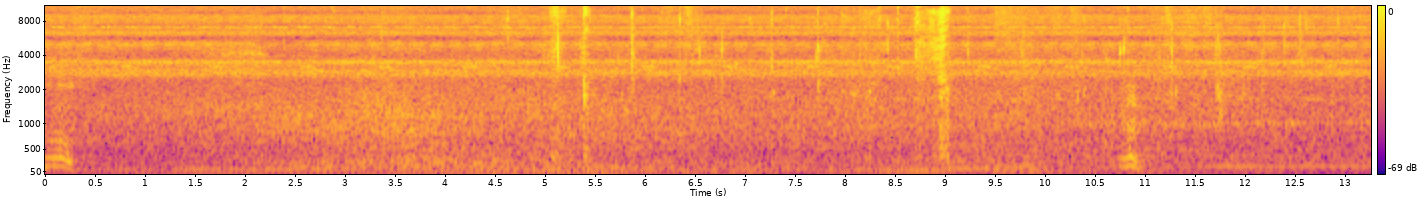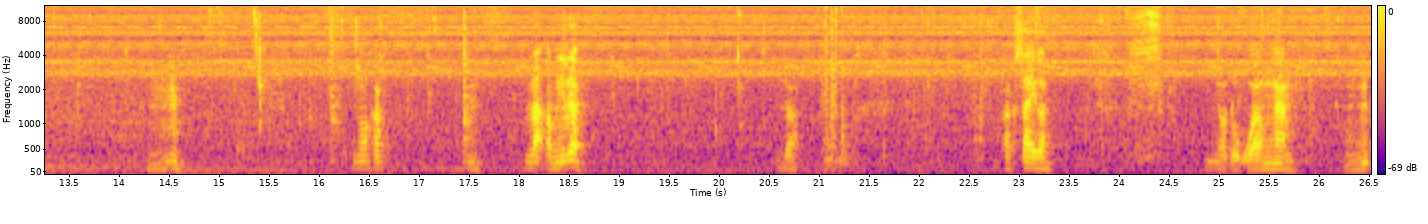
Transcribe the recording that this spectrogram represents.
นัวครับอืมละกับนี้เด้อเดี๋ยวผักไส้ก่อนหยอดลูกวางงามอืม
